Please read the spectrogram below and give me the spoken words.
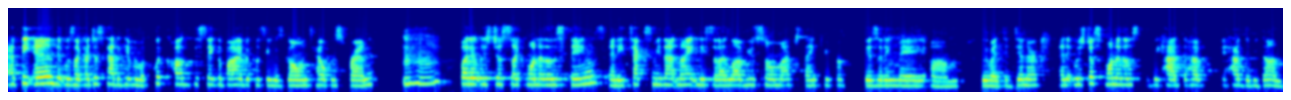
at the end, it was like I just had to give him a quick hug to say goodbye because he was going to help his friend. mm-hmm. But it was just like one of those things. And he texted me that night and he said, I love you so much. Thank you for visiting me. Um, we went to dinner and it was just one of those, we had to have, it had to be done.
